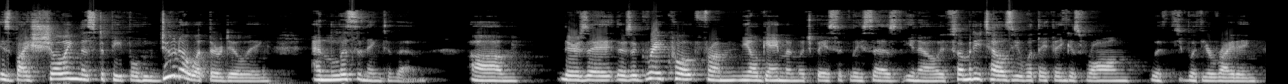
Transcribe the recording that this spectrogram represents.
is by showing this to people who do know what they're doing and listening to them. Um, there's a there's a great quote from Neil Gaiman which basically says, you know, if somebody tells you what they think is wrong with with your writing,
